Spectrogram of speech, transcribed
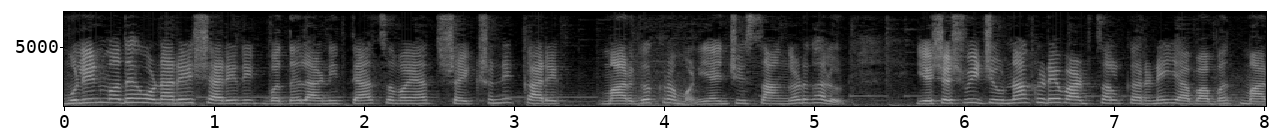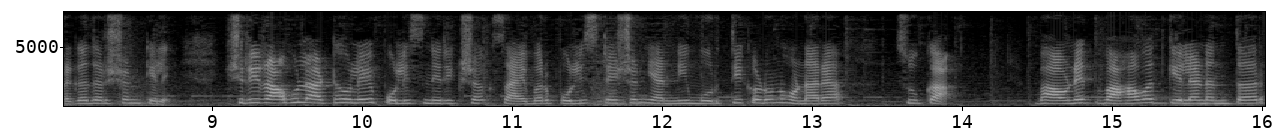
मुलींमध्ये होणारे शारीरिक बदल आणि त्याच वयात शैक्षणिक कार्य मार्गक्रमण यांची सांगड घालून यशस्वी जीवनाकडे वाटचाल करणे याबाबत मार्गदर्शन केले. श्री राहुल आठवले पोलीस निरीक्षक सायबर पोलीस स्टेशन यांनी मूर्तीकडून होणाऱ्या चुका भावनेत वाहवत गेल्यानंतर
